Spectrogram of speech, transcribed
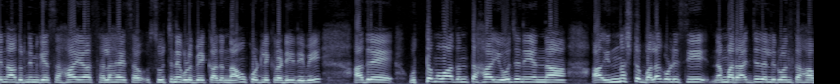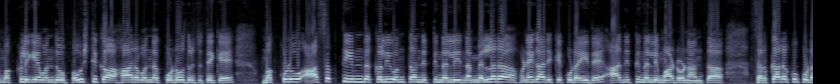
ಏನಾದರೂ ನಿಮಗೆ ಸಹಾಯ, ಸಲಹೆ ಸೂಚನೆಗಳು ಬೇಕಾದ ನಾವು ಕೊಡಲಿಕ್ಕೆ ರೆಡಿ ಇದ್ದೀವಿ ಆದರೆ ಉತ್ತಮವಾದಂತಹ ಯೋಜನೆಯನ್ನು ಇನ್ನಷ್ಟು ಬಲಗೊಳಿಸಿ ನಮ್ಮ ರಾಜ್ಯದಲ್ಲಿರುವಂತಹ ಮಕ್ಕಳಿಗೆ ಒಂದು ಪೌಷ್ಟಿಕ ಆಹಾರವನ್ನು ಕೊಡೋದ್ರ ಜೊತೆಗೆ ಮಕ್ಕಳು ಆಸಕ್ತಿಯಿಂದ ಕಲಿಯುವಂಥ ನಿಟ್ಟಿನಲ್ಲಿ ನಮ್ಮೆಲ್ಲರ ಹೊಣೆಗಾರಿಕೆ ಕೂಡ ಇದೆ. ಆ ನಿಟ್ಟಿನಲ್ಲಿ ಮಾಡೋಣ ಅಂತ ಸರ್ಕಾರಕ್ಕೂ ಕೂಡ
